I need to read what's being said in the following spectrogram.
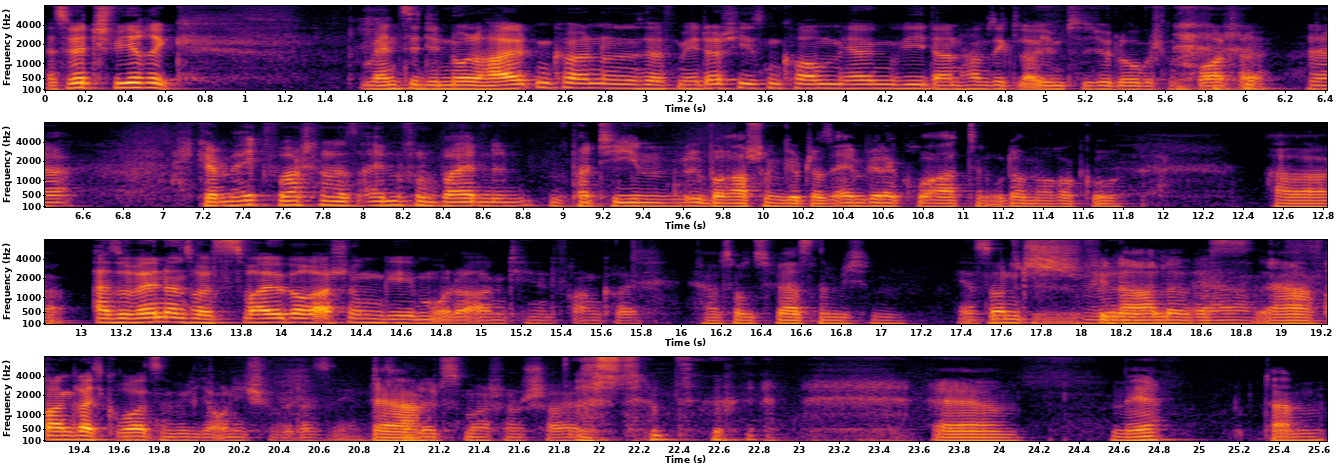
es wird schwierig. Wenn sie die Null halten können und ins Elfmeterschießen kommen irgendwie, dann haben sie, glaube ich, einen psychologischen Vorteil. Ja. Ich kann mir echt vorstellen, dass einen von beiden Partien eine Überraschung gibt. Also entweder Kroatien oder Marokko. Aber also wenn, dann soll es zwei Überraschungen geben oder Argentinien, Frankreich. Ja, sonst wäre es nämlich ein. Ja, sonst Finale, was- ja. ja. Frankreich, Kroatien will ich auch nicht schon wieder sehen. Das Ja. war letztes Mal schon scheiße. Das stimmt. ähm, ne, dann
